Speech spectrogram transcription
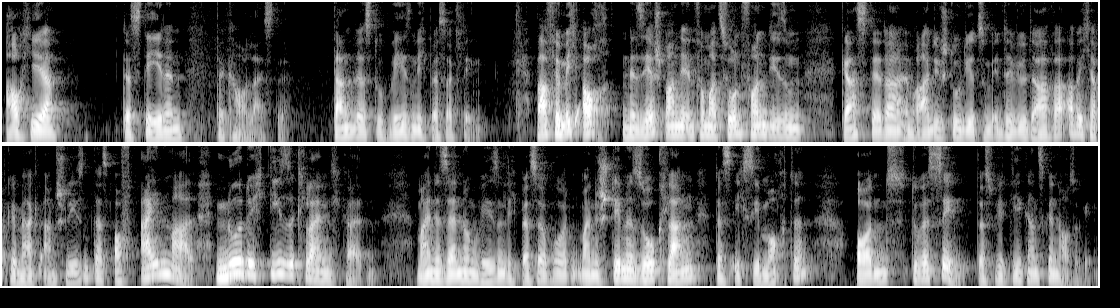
auch hier das Dehnen der Kauleiste. Dann wirst du wesentlich besser klingen. War für mich auch eine sehr spannende Information von diesem Gast, der da im Radiostudio zum Interview da war. Aber ich habe gemerkt anschließend, dass auf einmal nur durch diese Kleinigkeiten meine Sendung wesentlich besser wurden, meine Stimme so klang, dass ich sie mochte. Und du wirst sehen, das wird dir ganz genauso gehen.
